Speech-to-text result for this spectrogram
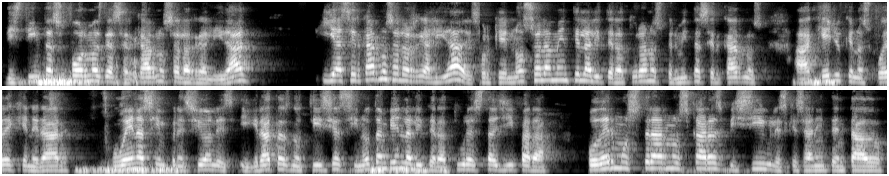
distintas formas de acercarnos a la realidad y acercarnos a las realidades, porque no solamente la literatura nos permite acercarnos a aquello que nos puede generar buenas impresiones y gratas noticias, sino también la literatura está allí para poder mostrarnos caras visibles que se han intentado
